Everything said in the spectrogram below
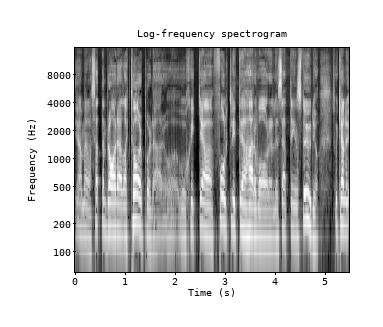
jag menar, sätt en bra redaktör på det där och, och skicka folk lite här och var eller sätt dig i en studio så kan du,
